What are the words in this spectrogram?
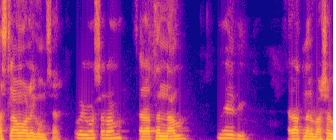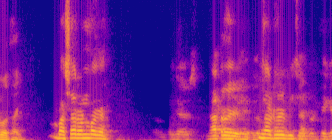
আসসালামু আলাইকুম স্যার। ওয়ালাইকুম আসসালাম। স্যার আপনার নাম? মেহেদি। স্যার আপনার বাসা কোথায়? বাসা রনবাগান নাটোরের বিচার থেকে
